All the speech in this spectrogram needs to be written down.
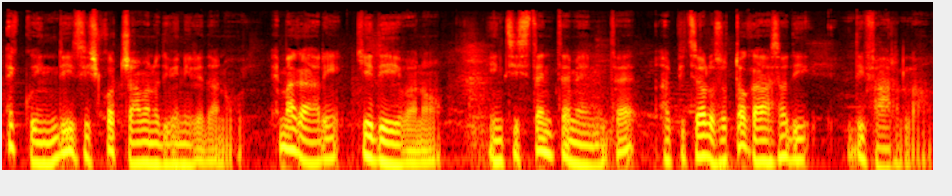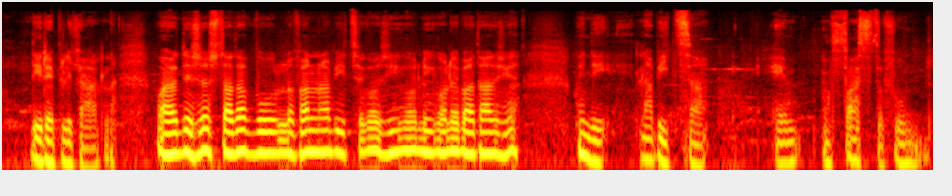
e quindi si scocciavano di venire da noi e magari chiedevano insistentemente al pizzaiolo sotto casa di, di farla di replicarla. Guarda, sono stato a Vullo, fanno una pizza così, con, lì, con le patate. Quindi la pizza è un fast food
